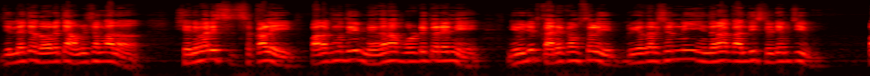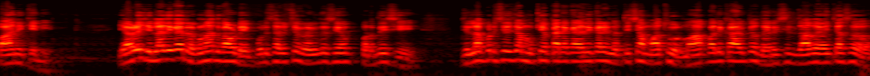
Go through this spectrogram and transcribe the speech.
जिल्ह्याच्या दौऱ्याच्या अनुषंगानं शनिवारी सकाळी पालकमंत्री मेघना बोर्डेकर यांनी नियोजित कार्यक्रमस्थळी प्रियदर्शनी इंदिरा गांधी स्टेडियमची पाहणी केली. यावेळी जिल्हाधिकारी रघुनाथ गावडे पोलीस अधीक्षक रवींद्रसिंह परदेशी जिल्हा परिषदेच्या मुख्य कार्यकारी अधिकारी नतिशा माथूर महापालिका आयुक्त धैर्यशील जाधव यांच्यासह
